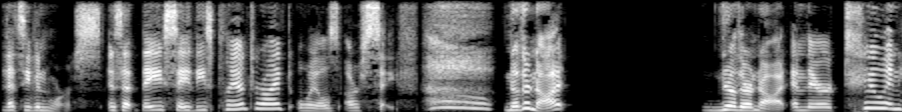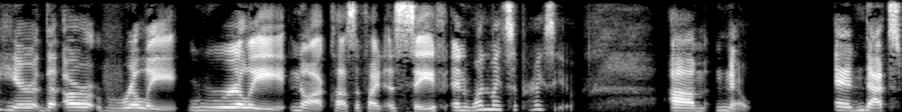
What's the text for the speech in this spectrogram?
that's even worse is that they say these plant derived oils are safe. no, they're not. No, they're not. And there are two in here that are really, really not classified as safe, and one might surprise you. Um, no. And that's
